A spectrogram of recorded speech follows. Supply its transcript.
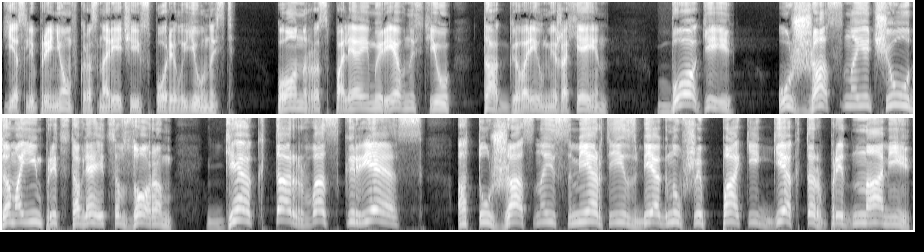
если при нем в красноречии спорила юность. Он, распаляемый ревностью, так говорил Межахейн. «Боги! Ужасное чудо моим представляется взором! Гектор воскрес! От ужасной смерти избегнувший паки Гектор пред нами!»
